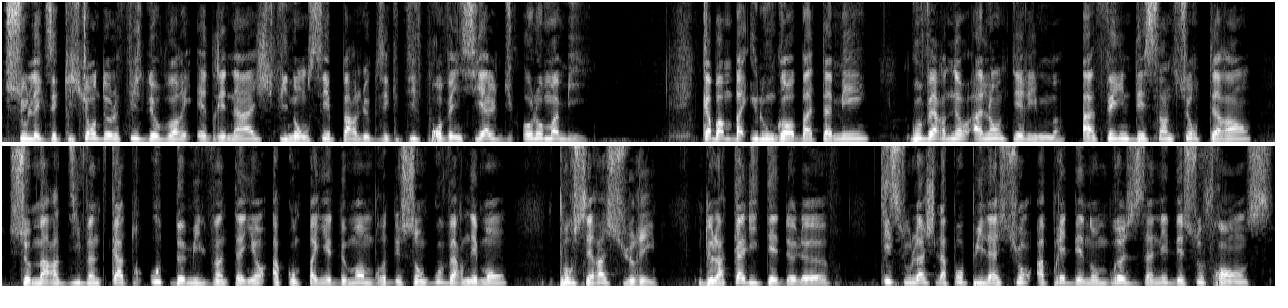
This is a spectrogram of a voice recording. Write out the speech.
sous l'exécution de l'Office de voirie et drainage financé par l'exécutif provincial du Olomami. Kabamba Ilunga Batame, gouverneur à l'intérim, a fait une descente sur terrain ce mardi 24 août 2021 accompagné de membres de son gouvernement pour se rassurer de la qualité de l'œuvre qui soulage la population après de nombreuses années de souffrance.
